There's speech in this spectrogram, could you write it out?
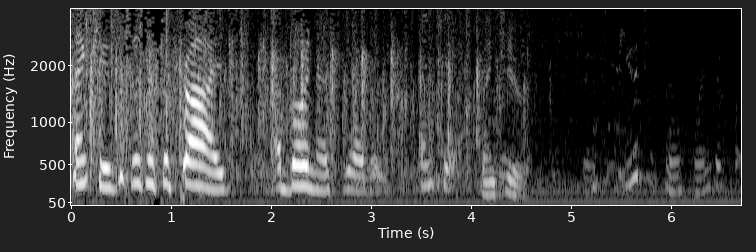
Thank you. This is a surprise, a bonus, really. Thank you. Thank you. It's beautiful. It's wonderful.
